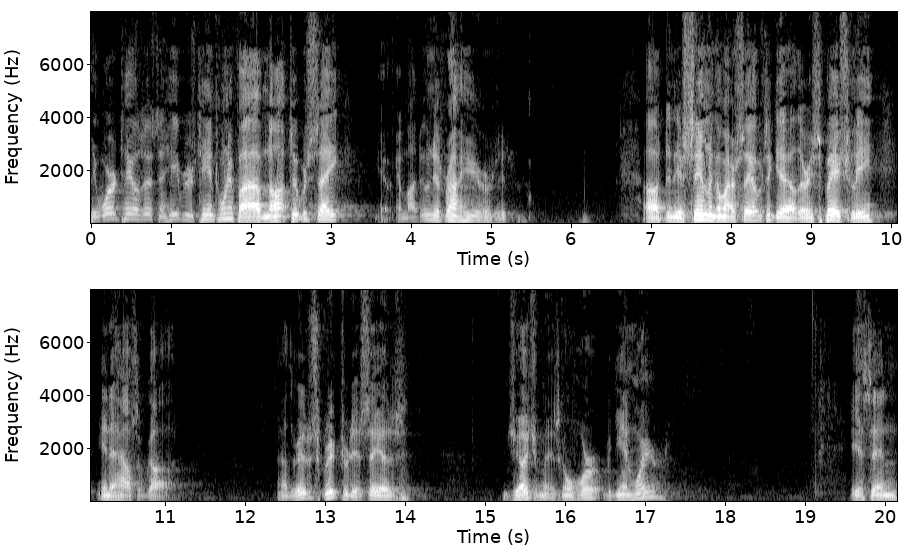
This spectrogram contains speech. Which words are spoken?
The word tells us in Hebrews 10:25 not to forsake. Am I doing this right here, or is it uh, to the assembling of ourselves together, especially in the house of God. Now, there is a scripture that says judgment is going to begin where? It's in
